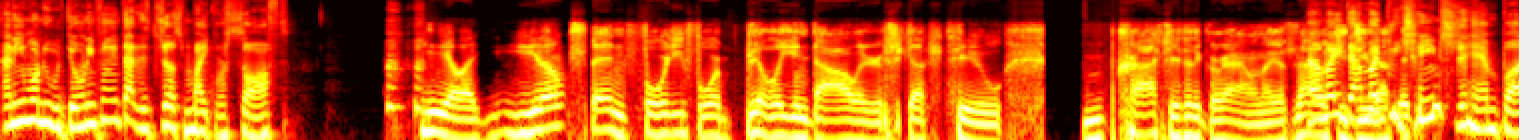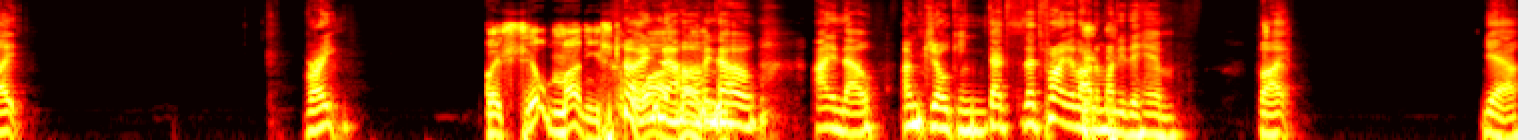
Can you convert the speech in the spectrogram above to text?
anyone who would do anything like that is just Microsoft. yeah, like you don't spend forty-four billion dollars just to crash it to the ground. Like it's not that might that might be like- changed to him, but right? but it's still money. It's still I know, I know, I know. I'm joking. That's that's probably a lot of money to him, but yeah,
